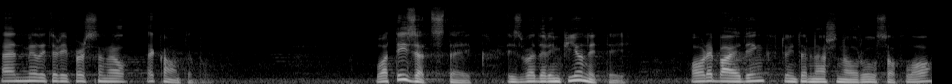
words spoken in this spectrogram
and military personnel accountable. What is at stake is whether impunity or abiding to international rules of law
